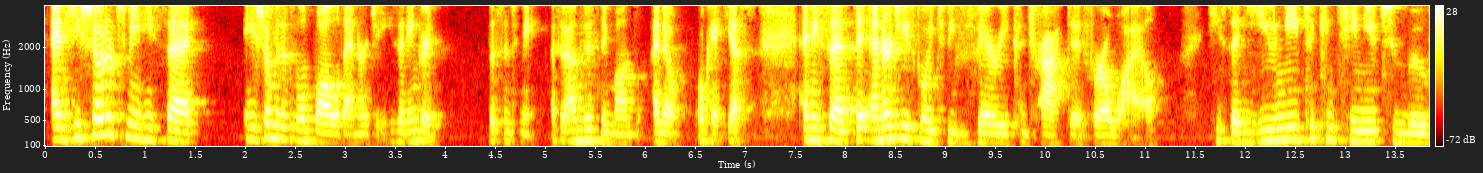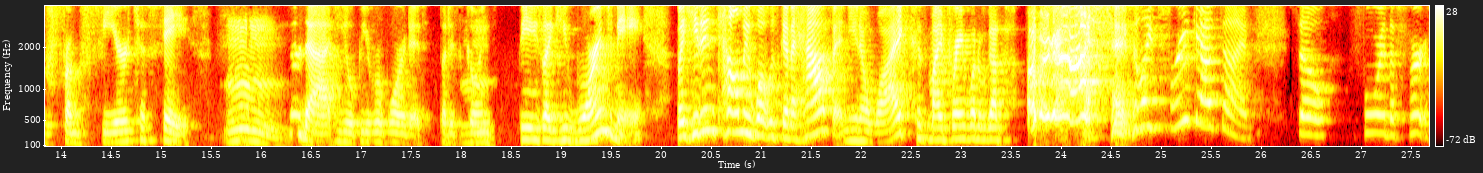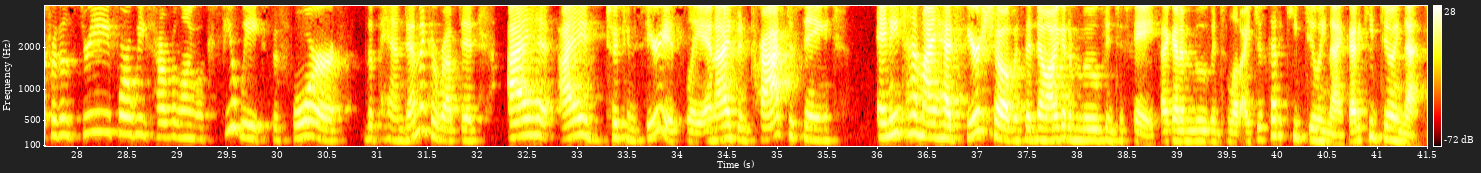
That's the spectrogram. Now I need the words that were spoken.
and he showed up to me and he said he showed me this little ball of energy. He said, Ingrid, listen to me. I said, I'm listening, Mons. I know. Okay, yes. And he said, the energy is going to be very contracted for a while. He said, you need to continue to move from fear to faith. Mm. Through that, you'll be rewarded, but it's mm. going to be, he's like, he warned me, but he didn't tell me what was going to happen. You know why? Because my brain would have gone, oh my God, like freak out time. So for the for, for those three four weeks however long a few weeks before the pandemic erupted i i took him seriously and i'd been practicing anytime I had fear show up, I said, no, I got to move into faith. I got to move into love. I just got to keep doing that. Got to keep doing that.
